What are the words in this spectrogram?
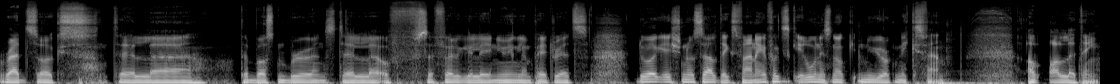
Red Sox til til Boston Bruins til uh, og selvfølgelig New England Patriots. Dog ikke noe Celtics-fan. Jeg er faktisk ironisk nok New York Knicks-fan. Av alle ting.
